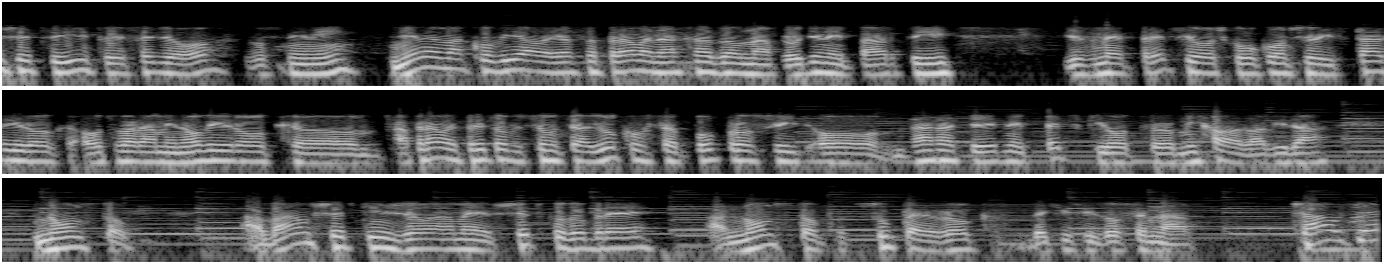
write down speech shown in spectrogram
Čaute všetci, tu je Feďo so nimi. Neviem ako vy, ale ja sa práve nachádzam na rodinej party, kde sme pred chvíľočkou ukončili starý rok a otvárame nový rok. eh, A práve preto by som ťa, Julko, chcel poprosiť o zahratie jednej pecky od Michala Davida Non-stop. A vám všetkým želáme všetko dobré a non-stop super rok 2018. Čaute!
